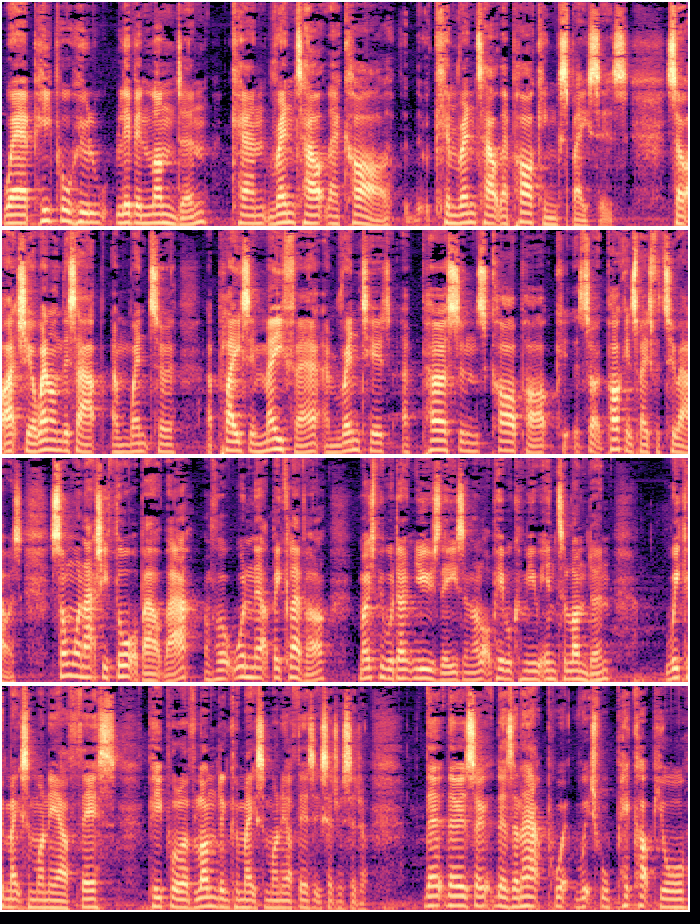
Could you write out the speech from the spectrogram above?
where people who live in London can rent out their car, can rent out their parking spaces. So actually, I went on this app and went to a place in Mayfair and rented a person's car park, sorry, parking space for two hours. Someone actually thought about that and thought, wouldn't that be clever? Most people don't use these, and a lot of people commute into London. We can make some money off this. People of London can make some money off this, etc., etc. There, there's a there's an app which will pick up your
